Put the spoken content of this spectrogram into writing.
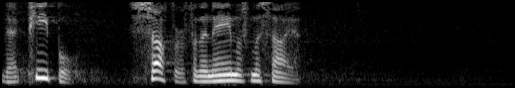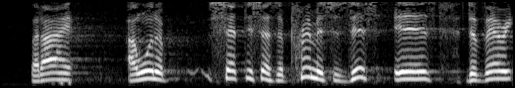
that people suffer for the name of Messiah. But I, I want to set this as a premise is this is the very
